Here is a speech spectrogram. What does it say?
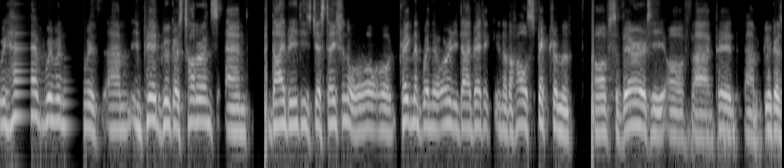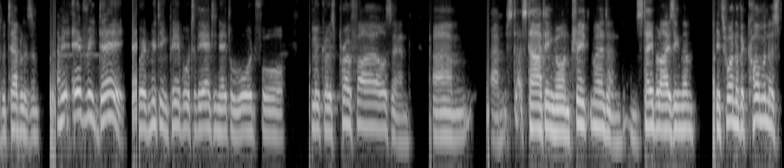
we have women with um, impaired glucose tolerance and diabetes gestation or, or pregnant when they're already diabetic, you know, the whole spectrum of, of severity of uh, impaired um, glucose metabolism. I mean, every day we're admitting people to the antenatal ward for glucose profiles and um, um, st starting on treatment and, and stabilizing them. It's one of the commonest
